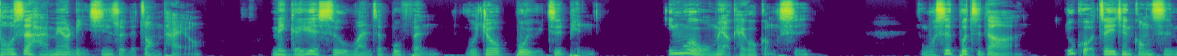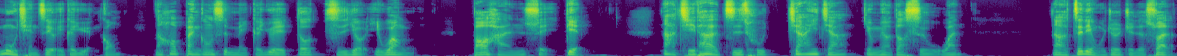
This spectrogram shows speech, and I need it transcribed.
都是还没有领薪水的状态哦。每个月十五万这部分我就不予置评，因为我没有开过公司，我是不知道啊。如果这一间公司目前只有一个员工，然后办公室每个月都只有一万五。包含水电，那其他的支出加一加有没有到十五万？那这点我就觉得算了。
